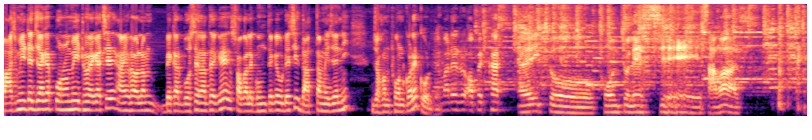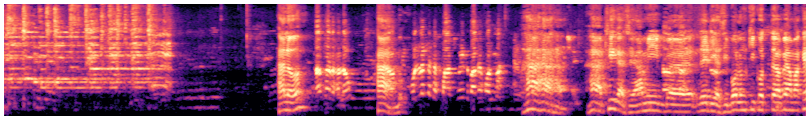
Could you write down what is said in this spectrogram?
পাঁচ মিনিটের জায়গায় পনেরো মিনিট হয়ে গেছে আমি ভাবলাম বেকার বসে না থেকে সকালে ঘুম থেকে উঠেছি দাঁতটা মেজে নি যখন ফোন করে করবে। আমাদের অপেক্ষা এই তো ফোন চলে এসছে সাবাস। হ্যালো? হ্যালো হ্যাঁ আপনি বললেন না যে পাঁচ মিনিট বাদে কল করতে হ্যাঁ হ্যাঁ হ্যাঁ। হ্যাঁ ঠিক আছে, আমি রেডি আছি। বলুন কি করতে হবে আমাকে?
